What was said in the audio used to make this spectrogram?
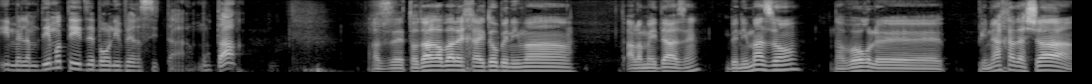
אם מלמדים אותי את זה באוניברסיטה, מותר. אז uh, תודה רבה לך, עידו, בנימה, על המידע הזה. בנימה זו, נעבור לפינה חדשה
